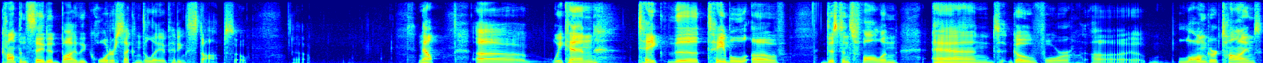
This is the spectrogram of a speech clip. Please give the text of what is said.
compensated by the quarter second delay of hitting stop. So uh, now uh, we can take the table of distance fallen and go for uh, longer times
